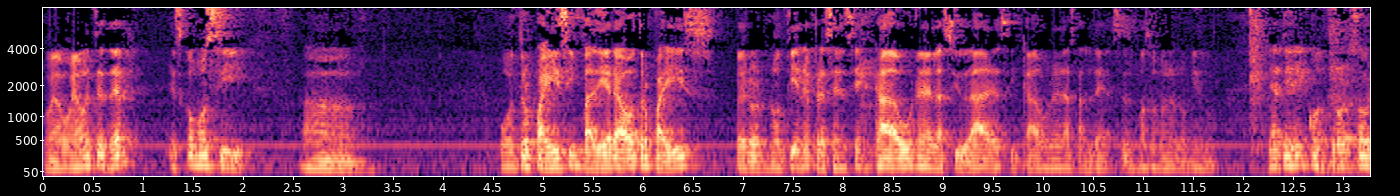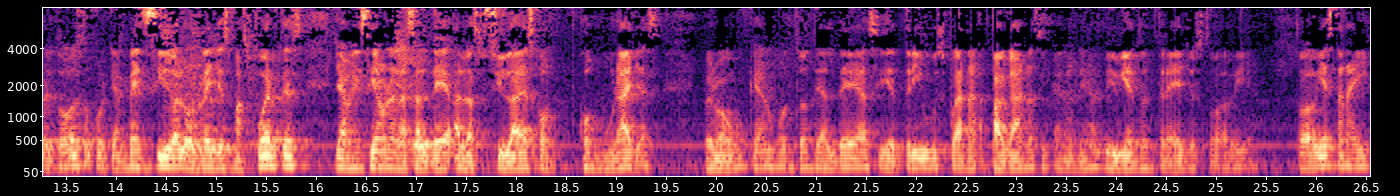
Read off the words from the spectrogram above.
¿Me, voy a entender? Es como si ah, otro país invadiera a otro país pero no tiene presencia en cada una de las ciudades y cada una de las aldeas. Es más o menos lo mismo. Ya tienen control sobre todo esto porque han vencido a los reyes más fuertes, ya vencieron a las aldeas, a las ciudades con, con murallas, pero aún quedan un montón de aldeas y de tribus paganas y cananeas viviendo entre ellos todavía. Todavía están ahí.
